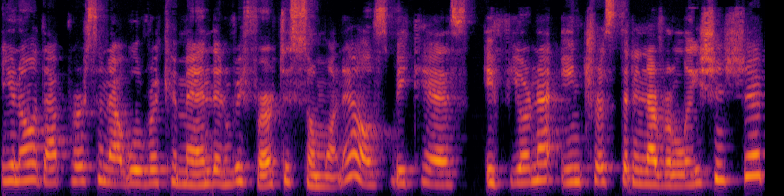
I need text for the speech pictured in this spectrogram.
you know that person i will recommend and refer to someone else because if you're not interested in a relationship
